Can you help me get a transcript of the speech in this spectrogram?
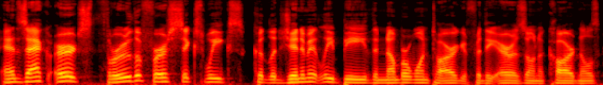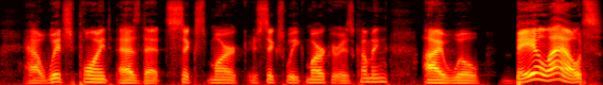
and Zach Ertz through the first six weeks could legitimately be the number one target for the Arizona Cardinals. At which point, as that six mark or six week marker is coming, I will bail out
